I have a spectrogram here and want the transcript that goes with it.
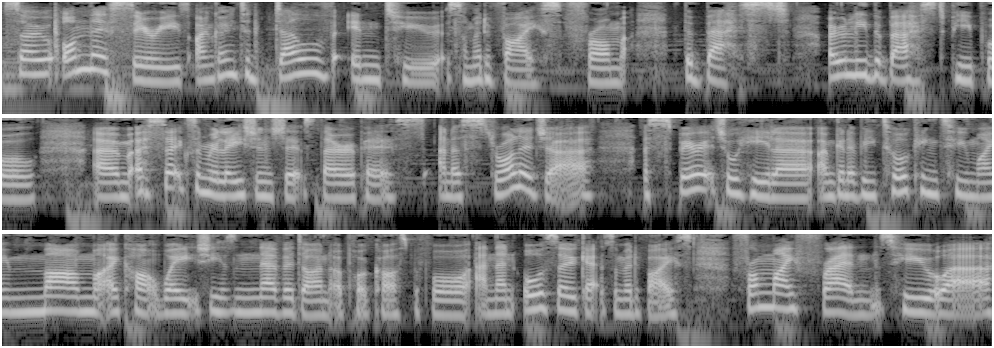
So, on this series, I'm going to delve into some advice from the best, only the best people um, a sex and relationships therapist, an astrologer, a spiritual healer. I'm going to be talking to my mum. I can't wait. She has never done a podcast before. And then also get some advice from my friends who were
